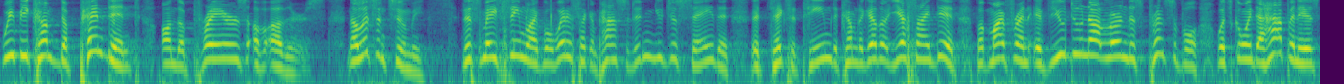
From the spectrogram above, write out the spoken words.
we become dependent on the prayers of others. Now, listen to me. This may seem like, well, wait a second, Pastor, didn't you just say that it takes a team to come together? Yes, I did. But my friend, if you do not learn this principle, what's going to happen is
